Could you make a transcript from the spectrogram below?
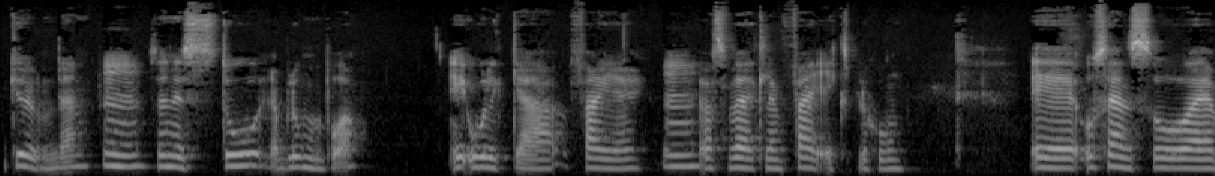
grunden. Mm. Sen är det stora blommor på. I olika färger. Mm. Alltså verkligen färgexplosion. Eh, och sen så... Eh,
